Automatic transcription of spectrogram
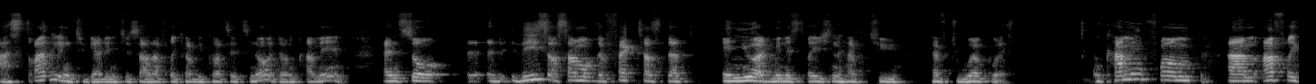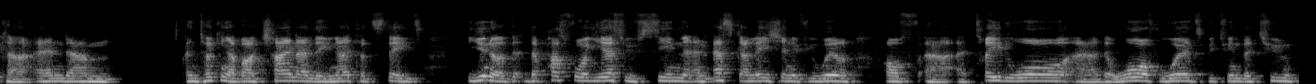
are struggling to get into South Africa because it's no, don't come in. And so these are some of the factors that a new administration have to have to work with. Coming from um, Africa and um, and talking about China and the United States, you know, the, the, past four years we've seen an escalation, if you will, of uh, a trade war, uh, the war of words between the two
